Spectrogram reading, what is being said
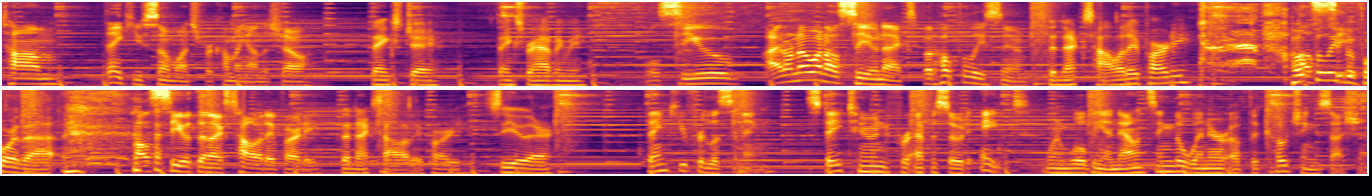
Tom, thank you so much for coming on the show. Thanks, Jay. Thanks for having me. We'll see you. I don't know when I'll see you next, but hopefully soon. The next holiday party? Hopefully before that. I'll see you at the next holiday party. the next holiday party. See you there. Thank you for listening. Stay tuned for episode 8 when we'll be announcing the winner of the coaching session.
